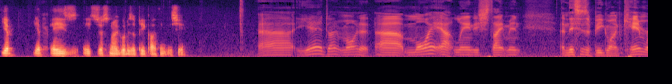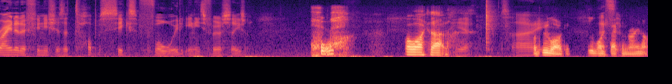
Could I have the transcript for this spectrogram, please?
Yep, yep. he's he's just no good as a pick, I think, this year. Uh, yeah, don't mind it. Uh, my outlandish statement, and this is a big one: Cam Rayner to finish as a top six forward in his first season. Oh, I like that. Yeah. So I do like it. I do like That's back and Rayner.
